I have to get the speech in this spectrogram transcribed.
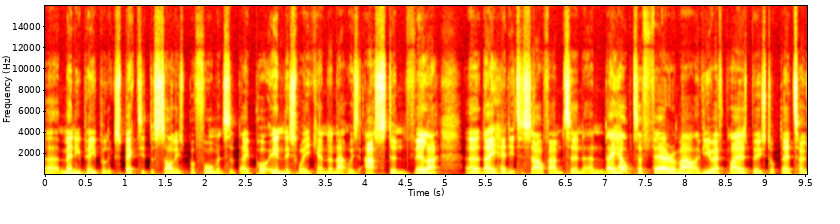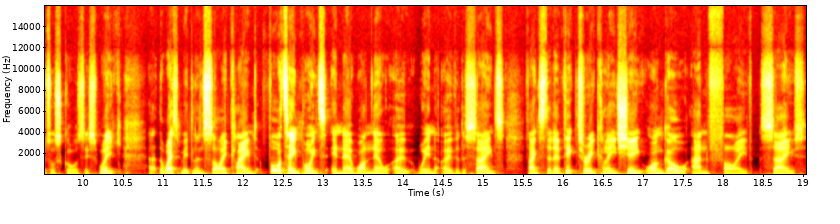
uh, many people expected the solid performance that they put in this weekend, and that was Aston Villa. Uh, they headed to Southampton, and they helped a fair amount of UF players boost up their total scores this week. Uh, the West Midlands side claimed 14 points in their 1 0 win over the Saints, thanks to their victory, clean sheet, one goal, and five saves.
